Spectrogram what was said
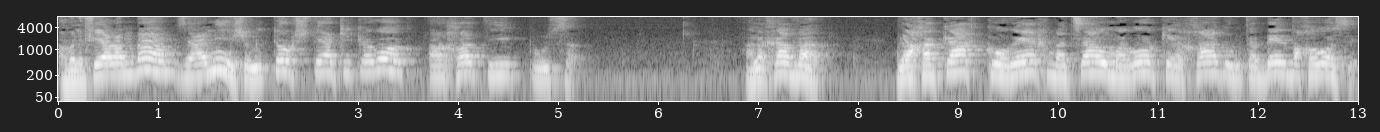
אבל לפי הרמב"ם זה אני, שמתוך שתי הכיכרות, האחת היא פרוסה. הלכה ו' ואחר כך כורך מצה ומרור כאחד ומטבל בחרוסת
